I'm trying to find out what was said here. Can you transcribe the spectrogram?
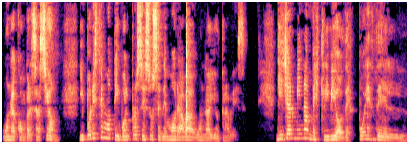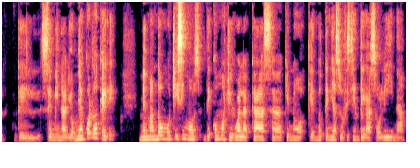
una conversación, y por este motivo el proceso se demoraba una y otra vez. Guillermina me escribió después del, del seminario. Me acuerdo que me mandó muchísimos de cómo llegó a la casa, que no, que no tenía suficiente gasolina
